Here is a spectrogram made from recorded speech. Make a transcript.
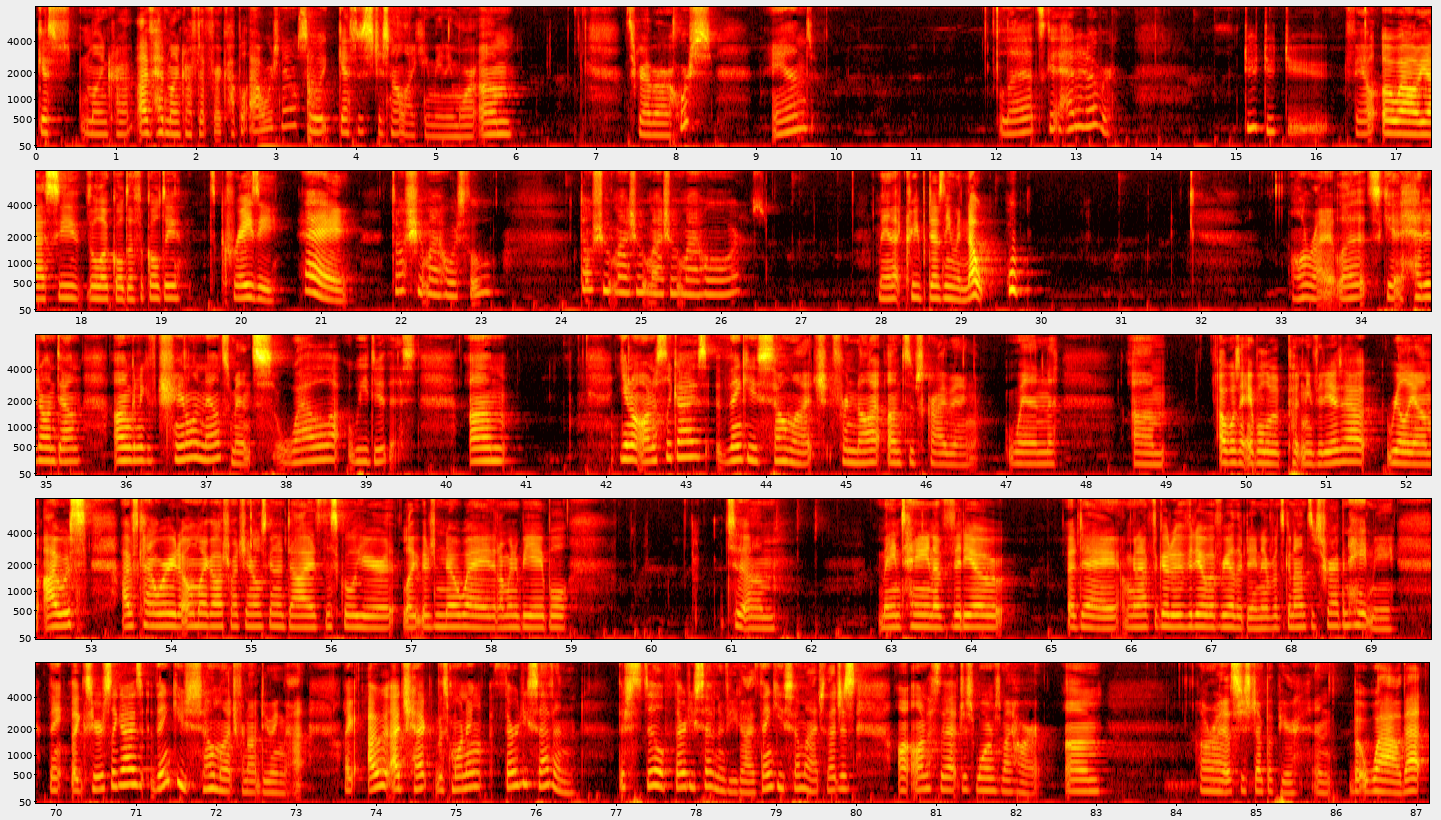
Guess Minecraft, I've had Minecraft up for a couple hours now, so I guess it's just not liking me anymore. Um, let's grab our horse and let's get headed over. Do do do. Fail. Oh wow, yeah, see the local difficulty? It's crazy. Hey, don't shoot my horse, fool. Don't shoot my, shoot my, shoot my horse. Man, that creep doesn't even know. Alright, let's get headed on down. I'm gonna give channel announcements while we do this. Um, you know, honestly, guys, thank you so much for not unsubscribing when um, I wasn't able to put any videos out. Really, um, I was, I was kind of worried. Oh my gosh, my channel's gonna die. It's the school year. Like, there's no way that I'm gonna be able to um maintain a video a day. I'm gonna have to go to a video every other day, and everyone's gonna unsubscribe and hate me. Thank, like seriously, guys, thank you so much for not doing that. Like I, I checked this morning, 37. There's still 37 of you guys. Thank you so much. That just, honestly, that just warms my heart. Um. All right, let's just jump up here and. But wow, that,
